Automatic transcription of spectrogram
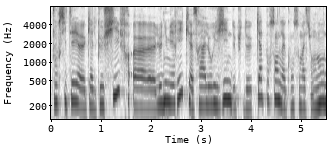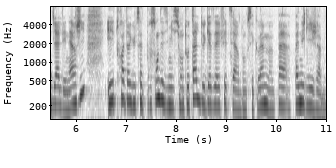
Pour citer quelques chiffres, le numérique serait à l'origine de plus de 4% de la consommation mondiale d'énergie et 3,7% des émissions totales de gaz à effet de serre. Donc c'est quand même pas pas négligeable.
